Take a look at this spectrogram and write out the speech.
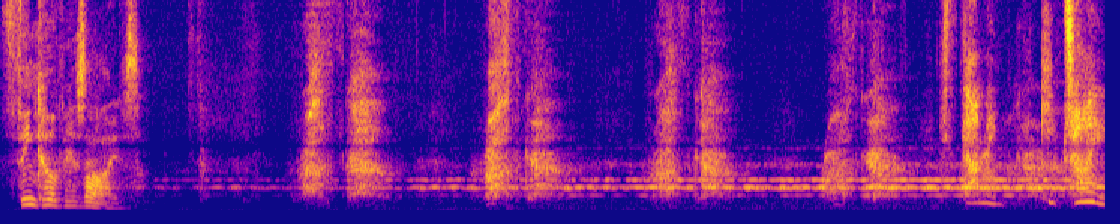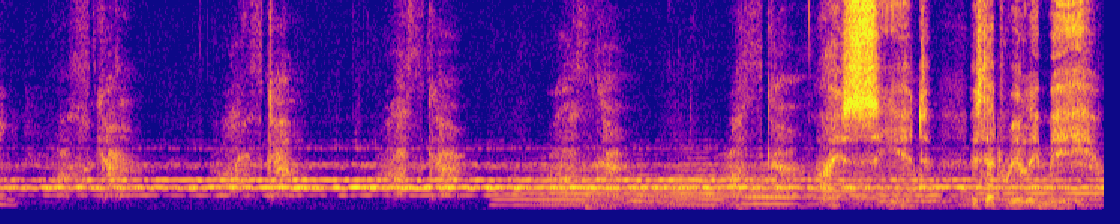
Think of his eyes. Keep trying. I see it. Is that really me?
